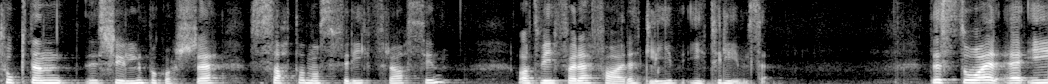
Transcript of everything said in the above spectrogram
tok den skylden på korset, så satte han oss fri fra synd. Og at vi får erfare et liv i tilgivelse. Det står eh, i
